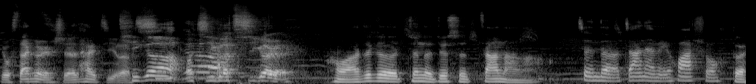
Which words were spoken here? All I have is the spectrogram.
有三个人实在太急了，七个哦，七个七个人，好啊，这个真的就是渣男啊。真的渣男没话说。对，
